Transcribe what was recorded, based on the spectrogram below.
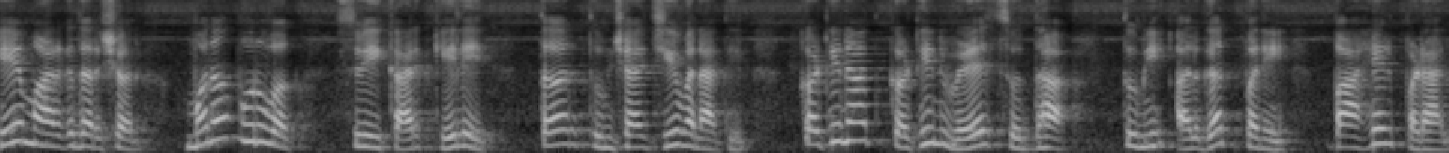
हे मार्गदर्शन मनपूर्वक स्वीकार केले तर तुमच्या जीवनातील कठीणात कठीण वेळेतसुद्धा तुम्ही अलगदपणे बाहेर पडाल.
